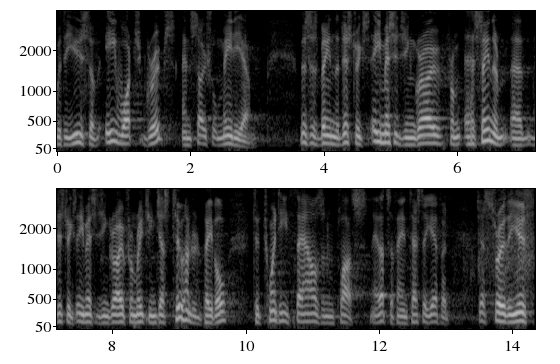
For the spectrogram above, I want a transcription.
with the use of e-watch groups and social media. This has been the district's e-messaging grow from has seen the uh, district's e-messaging grow from reaching just 200 people to 20,000 plus. Now that's a fantastic effort just through the use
